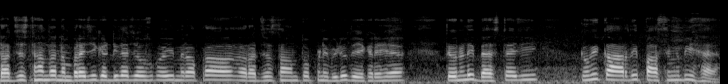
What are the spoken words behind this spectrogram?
ਰਾਜਸਥਾਨ ਦਾ ਨੰਬਰ ਹੈ ਜੀ ਗੱਡੀ ਦਾ, ਜੋ ਕੋਈ ਮੇਰਾ ਭਰਾ ਰਾਜਸਥਾਨ ਤੋਂ ਆਪਣੀ ਵੀਡੀਓ ਦੇਖ ਰਿਹਾ ਹੈ, ਤੇ ਉਹਨਾਂ ਲਈ ਬੈਸਟ ਹੈ ਜੀ, ਕਿਉਂਕਿ ਕਾਰ ਦੀ ਪਾਸਿੰਗ ਵੀ ਹੈ।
